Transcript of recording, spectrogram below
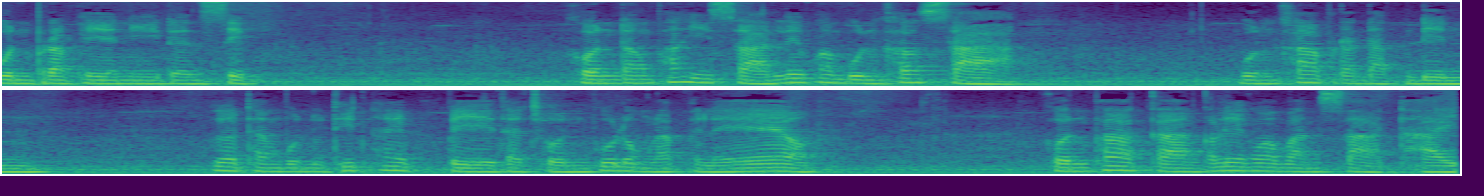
บุญประเพณีเดือนสิบคนทางภาคอีสานเรียกว่าบุญข้าวสาก บุญข้าวประดับดิน เพื่อทำบุญอุทิศให้เปตชนผู้ลงรับไปแล้ว คนภาคกลางก็เรียกว่าวันศาสตร์ไทย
